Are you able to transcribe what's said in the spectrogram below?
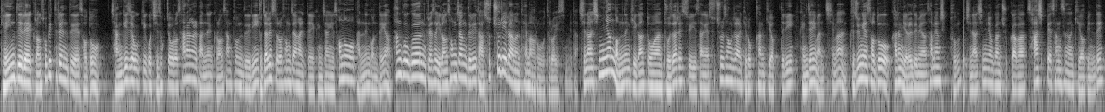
개인들의 그런 소비 트렌드에서도 장기적이고 지속적으로 사랑을 받는 그런 상품들이 두 자릿수로 성장할 때 굉장히 선호받는 건데요. 한국은 그래서 이런 성장들이 다 수출이라는 테마로 들어 있습니다. 지난 10년 넘는 기간 동안 두 자릿수 이상의 수출 성장을 기록한 기업들이 굉장히 많지만 그 중에서도 가령 예를 들면 삼양식품 지난 10년간 주가가 40배 상승한 기업인데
